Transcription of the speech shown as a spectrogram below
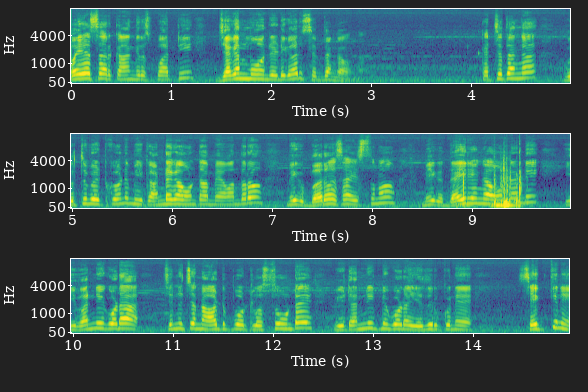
YSR Congress party Jaganmohan Reddy గారు సిద్ధంగా ఉన్నారు. ఖచ్చితంగా గుర్తుపెట్టుకోండి మీకు అండగా ఉంటాం మేమందరం. మీకు భరోసా ఇస్తున్నాం. మీకు ధైర్యంగా ఉండండి. ఇవన్నీ కూడా చిన్న చిన్న ఆటుపోట్లు వస్తూ ఉంటాయి. వీటన్నిటిని కూడా ఎదుర్కొనే శక్తిని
